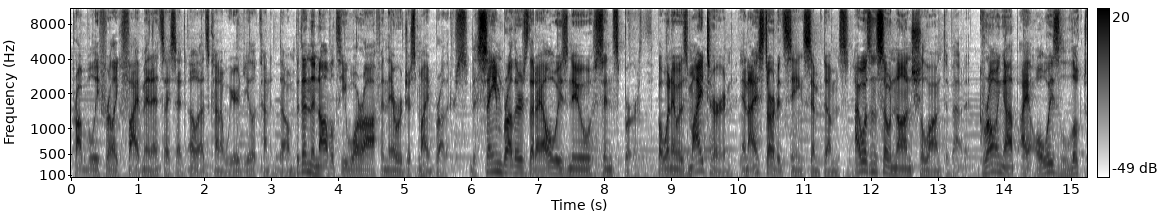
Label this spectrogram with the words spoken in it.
probably for like five minutes, I said, oh, that's kind of weird. You look kind of dumb. But then the novelty wore off and they were just my brothers. The same brothers that I always knew since birth. But when it was my turn and I started seeing symptoms, I wasn't so nonchalant about it. Growing up, I always looked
